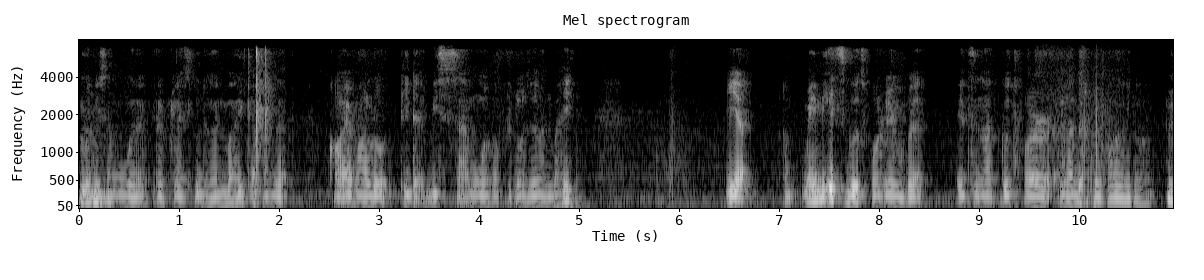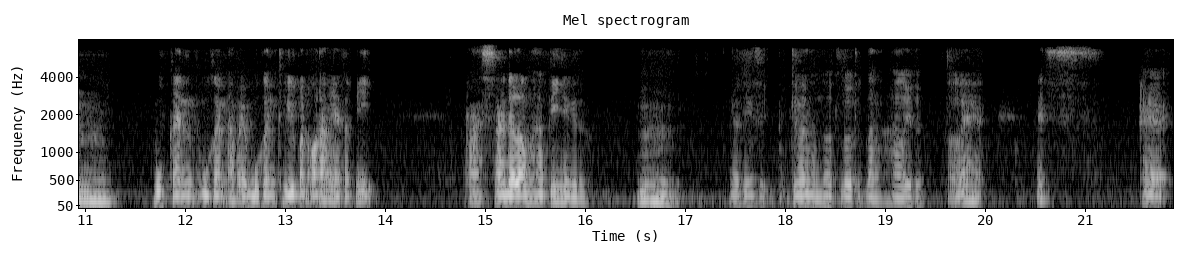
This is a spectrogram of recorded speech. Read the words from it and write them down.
Lu Hmm. bisa menggunakan privilege lu dengan baik apa enggak? Kalau emang lu tidak bisa menggunakan privilege dengan baik, iya, maybe it's good for you, but it's not good for another people gitu. hmm. Bukan bukan apa ya, bukan kehidupan orang ya, tapi rasa dalam hatinya gitu. Hmm. ngerti sih gimana menurut lo tentang hal itu soalnya it's kayak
